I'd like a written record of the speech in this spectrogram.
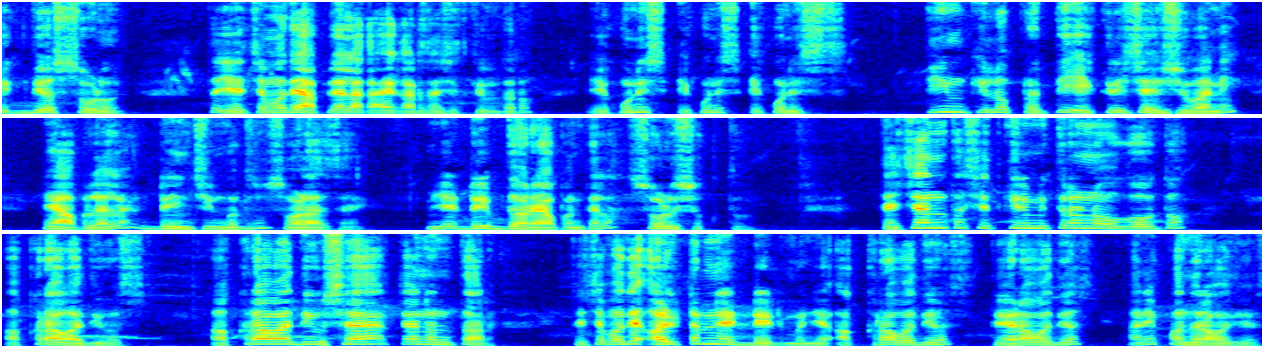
एक दिवस सोडून तर याच्यामध्ये आपल्याला काय करायचं शेतकरी मित्रांनो? एकोणीस एकोणीस एकोणीस. तीन किलो प्रति एकरीच्या हिशोबाने हे आपल्याला ड्रेंचिंगमधून सोडायचं आहे. म्हणजे ड्रीपद्वारे आपण त्याला सोडू शकतो. त्याच्यानंतर शेतकरी मित्रांनो उगवतो अकरावा दिवस. अकराव्या दिवसाच्या नंतर त्याच्यामध्ये अल्टरनेट डेट म्हणजे अकरावा दिवस तेरावा दिवस आणि पंधरावा दिवस.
